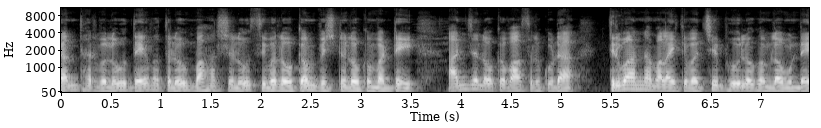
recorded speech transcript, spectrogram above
గంధర్వులు దేవతలు మహర్షులు శివలోకం విష్ణులోకం వంటి అంజలోక వాసులు కూడా తిరువాన్నమలైకి వచ్చి భూలోకంలో ఉండే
